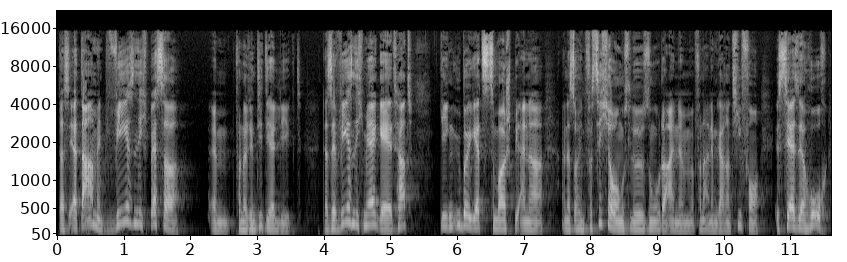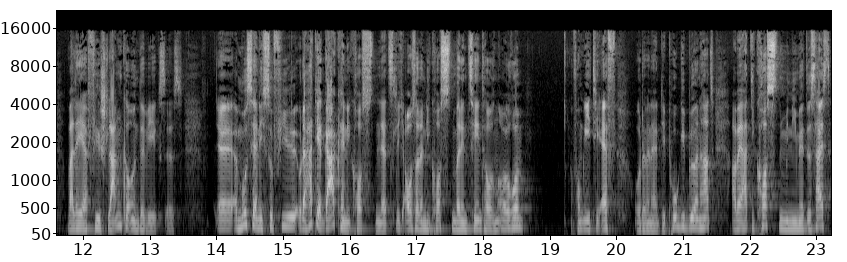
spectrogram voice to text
dass er damit wesentlich besser ähm, von der Rendite her liegt, dass er wesentlich mehr Geld hat, gegenüber jetzt zum Beispiel einer, einer solchen Versicherungslösung oder einem, von einem Garantiefonds ist sehr, sehr hoch, weil er ja viel schlanker unterwegs ist. Er muss ja nicht so viel oder hat ja gar keine Kosten letztlich, außer dann die Kosten bei den 10.000 Euro vom ETF oder wenn er Depotgebühren hat, aber er hat die Kosten minimiert. Das heißt,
